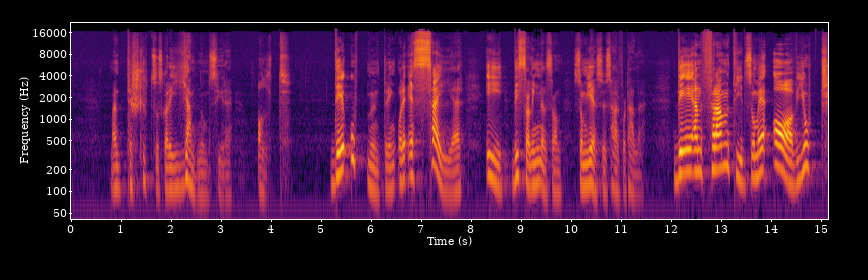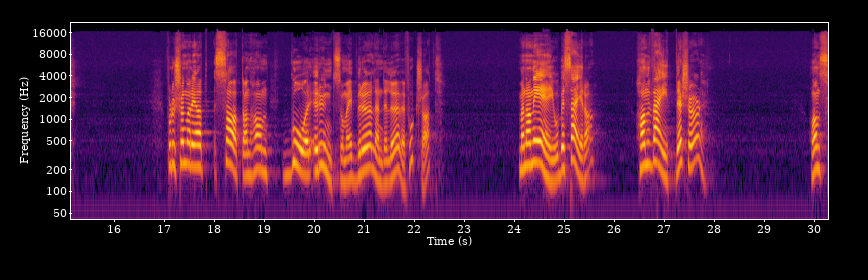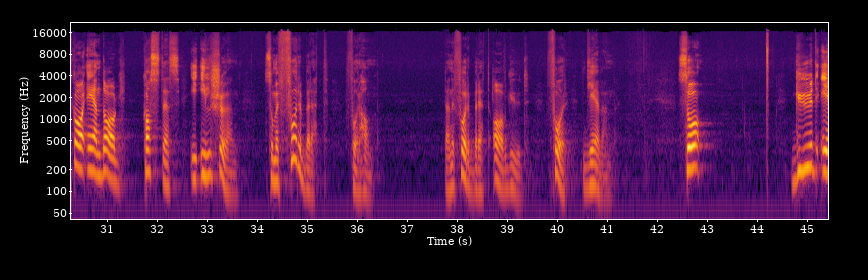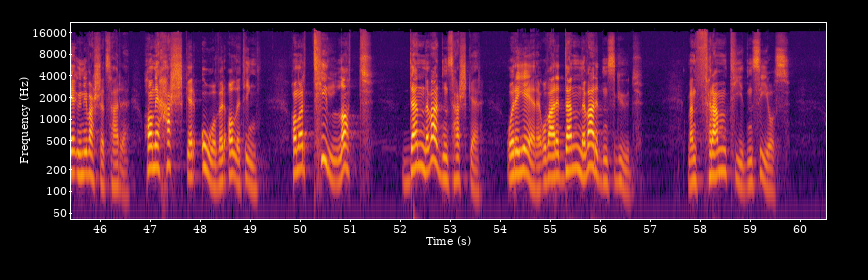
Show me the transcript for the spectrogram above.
men til slutt så skal det gjennomsyre alt. Det er oppmuntring, og det er seier i disse lignelsene som Jesus her forteller. Det er en fremtid som er avgjort. For du skjønner det at Satan han går rundt som ei brølende løve fortsatt. Men han er jo beseira. Han veit det sjøl. Og han skal en dag kastes i ildsjøen som er forberedt for han. Den er forberedt av Gud for djevelen. Så Gud er universets herre. Han er hersker over alle ting. Han har tillatt denne verdens hersker å regjere og være denne verdens gud. Men fremtiden sier oss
